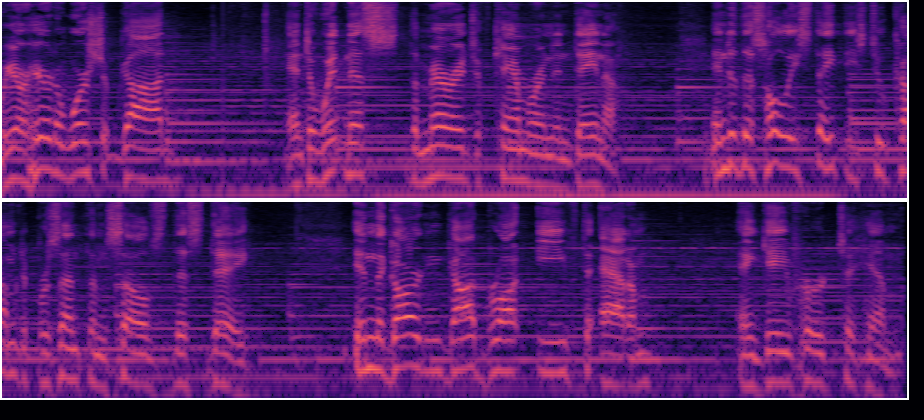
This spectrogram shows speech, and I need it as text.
We are here to worship God and to witness the marriage of Cameron and Dana. Into this holy state, these two come to present themselves this day. In the garden, God brought Eve to Adam and gave her to him.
